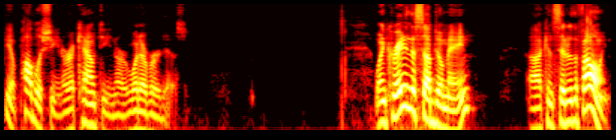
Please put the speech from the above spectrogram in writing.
you know, publishing or accounting or whatever it is. When creating the subdomain, uh, consider the following.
